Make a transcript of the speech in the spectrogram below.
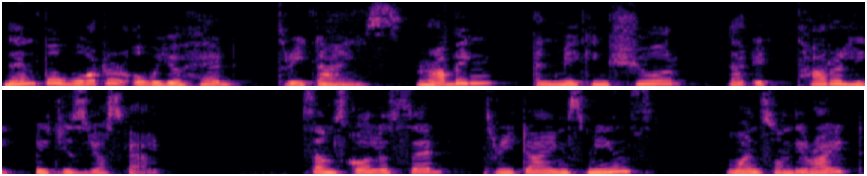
Then pour water over your head three times, rubbing and making sure that it thoroughly reaches your scalp. Some scholars said three times means once on the right,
